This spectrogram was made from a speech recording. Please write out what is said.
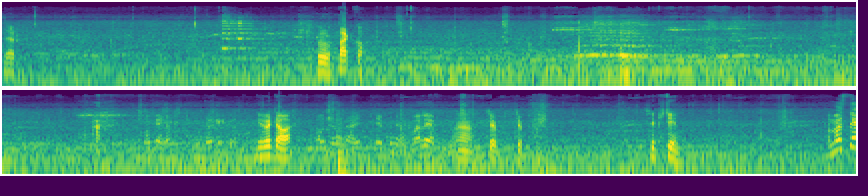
జరు ఉమ్, పట్టుకో ఓకేనా దగ్గరికి రా. ఇది పెట్టావా అవసరం లేదు, చెప్పిన మళ్ళీ చెప్పు. ఆ, చెప్పు చెప్పు సిక్స్టీన్ నమస్తే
